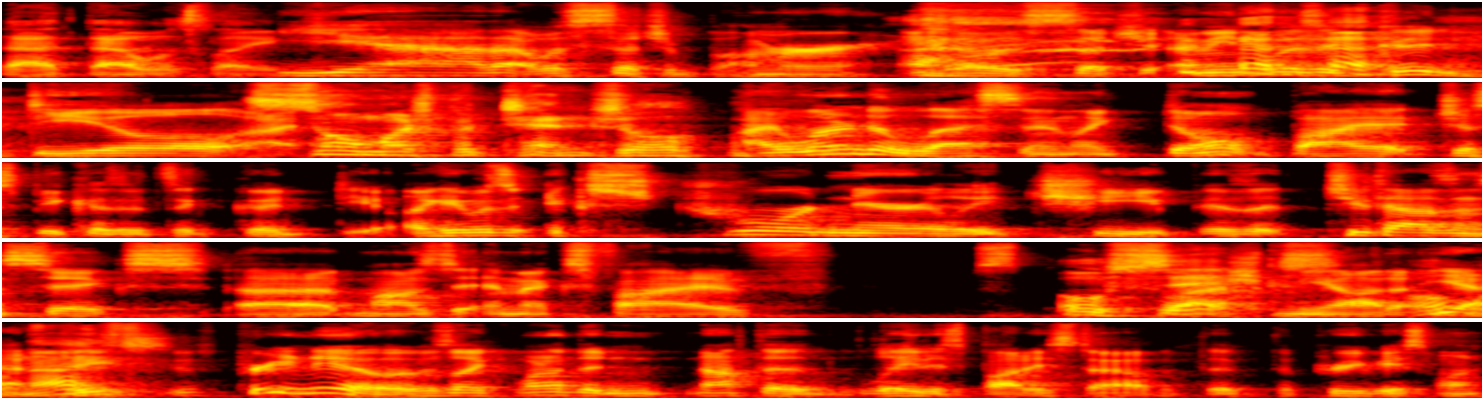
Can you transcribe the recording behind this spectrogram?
That that was like Yeah, that was such a bummer. That was such. A, I mean, it was a good deal. I, so much potential. I learned a lesson. Like, don't buy it just because it's a good deal. Like, it was extraordinarily cheap. Is it 2006 uh, Mazda MX-5 Oh, slash six. Miata? Oh, yeah, it was, nice. it was pretty new. It was like one of the not the latest body style, but the, the previous one.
